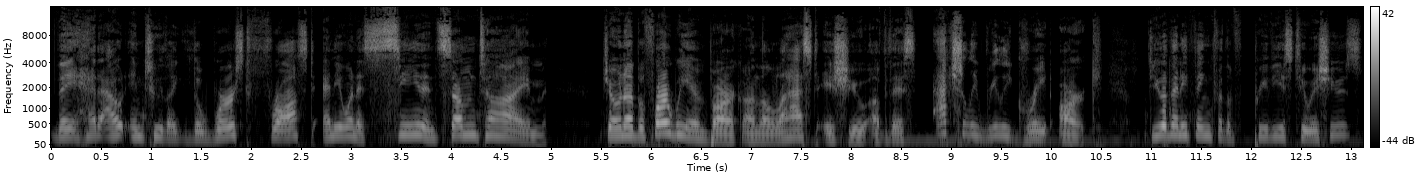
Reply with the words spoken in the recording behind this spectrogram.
they head out into like the worst frost anyone has seen in some time. Jonah, before we embark on the last issue of this actually really great arc, do you have anything for the previous two issues?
